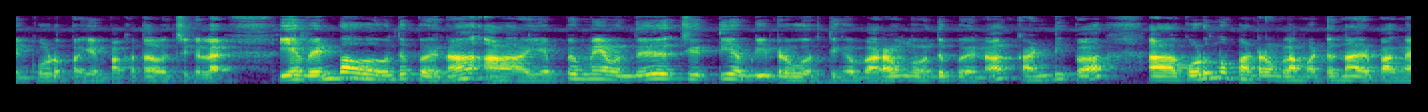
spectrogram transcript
என் கூட ப என் பக்கத்தில் வச்சுக்கல. என் வெண்பாவை வந்து போயின்னா எப்பவுமே வந்து சித்தி அப்படின்ற ஒருத்தங்க வரவங்க வந்து போயின்னா கண்டிப்பாக கொடுமை பண்ணுறவங்களா மட்டும்தான் இருப்பாங்க.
